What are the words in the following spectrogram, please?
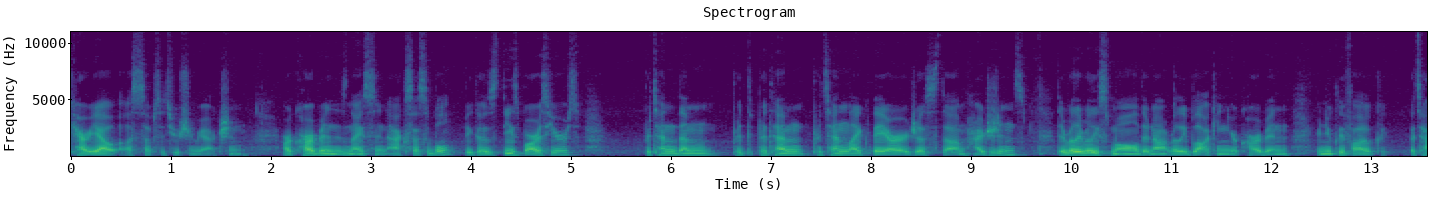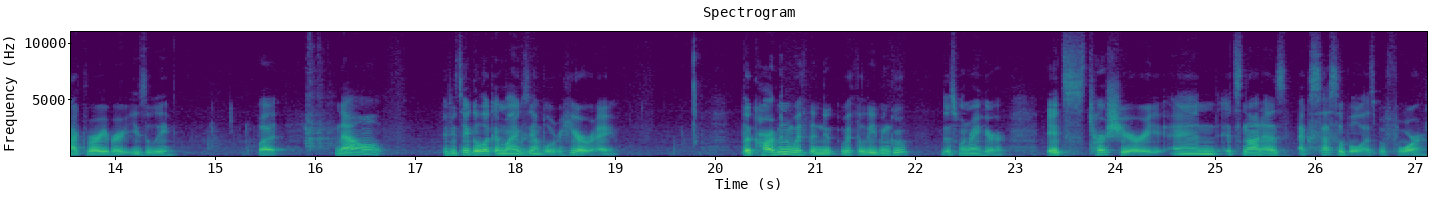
carry out a substitution reaction. Our carbon is nice and accessible because these bars here pretend them pretend pretend like they are just um, hydrogens. They're really really small. They're not really blocking your carbon. Your nucleophile attacked very very easily. But now, if you take a look at my example over here, right? The carbon with the with the leaving group this one right here, it's tertiary and it's not as accessible as before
